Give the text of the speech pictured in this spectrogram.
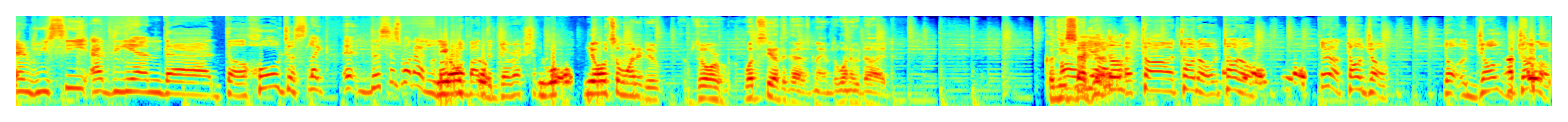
and we see at the end that the whole just like it, this is what I love also, about the direction. He also wanted to absorb what's the other guy's name, the one who died? Because he oh, said yeah, uh, to- Todo, Todo, no, no, Tojo. Jo- jo- Jogo,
